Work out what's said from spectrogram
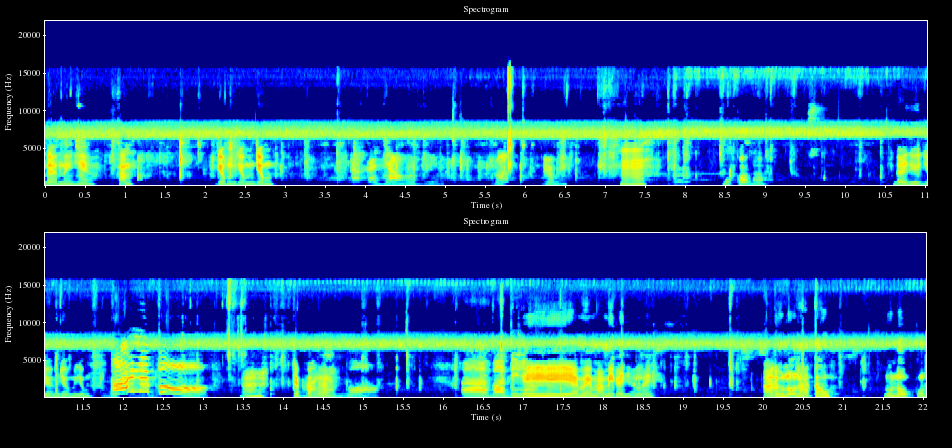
Dah nih ya. Ham. Jom, jom, jom. kakak jauh di. Bak. Yummy. Hmm. Buka lah. Dah jom, jom, jom, jom. Pineapple. Ah, cepat lah. Pineapple. Eh, badi. Eh, mami mami ka jalay. Ah, dulu lah kau. Dulu ko.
